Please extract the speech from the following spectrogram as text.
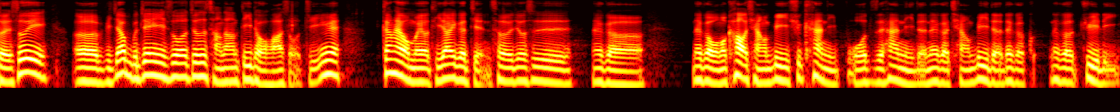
对，所以呃比较不建议说就是常常低头滑手机，因为刚才我们有提到一个检测，就是那个那个我们靠墙壁去看你脖子和你的那个墙壁的那个那个距离。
